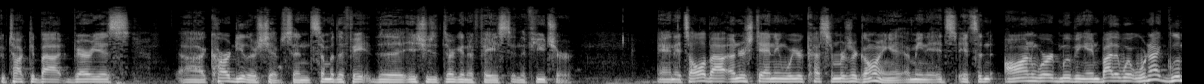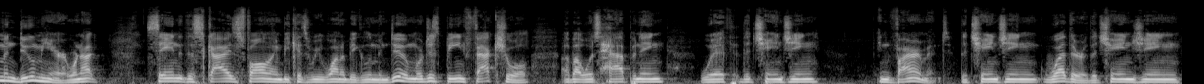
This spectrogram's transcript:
We've talked about various uh, car dealerships and some of the fa- the issues that they're going to face in the future and it's all about understanding where your customers are going. I mean, it's it's an onward moving. And by the way, we're not gloom and doom here. We're not saying that the sky is falling because we want to be gloom and doom. We're just being factual about what's happening with the changing environment, the changing weather, the changing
